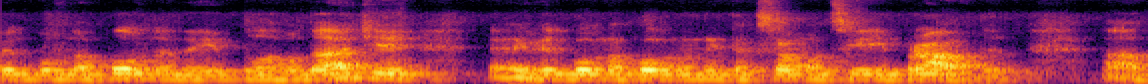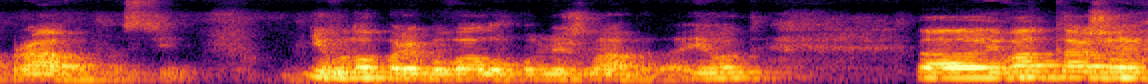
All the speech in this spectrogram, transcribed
він був наповнений благодаті, е, він був наповнений так само цієї правди, праведності. І воно перебувало поміж нами. І от е, Іван каже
